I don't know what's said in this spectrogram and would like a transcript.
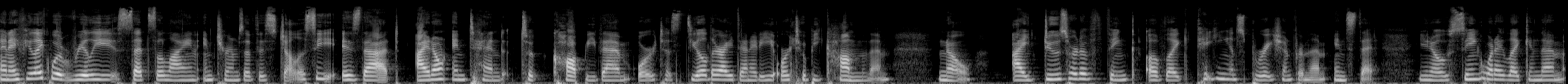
And I feel like what really sets the line in terms of this jealousy is that I don't intend to copy them or to steal their identity or to become them. No, I do sort of think of like taking inspiration from them instead. You know, seeing what I like in them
